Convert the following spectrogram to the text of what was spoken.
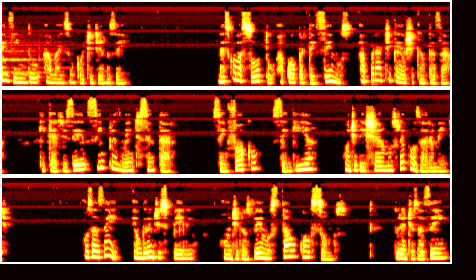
Bem-vindo a mais um Cotidiano Zen. Na escola Soto, a qual pertencemos, a prática é o Shikantaza, que quer dizer simplesmente sentar, sem foco, sem guia, onde deixamos repousar a mente. O Zazen é um grande espelho onde nos vemos tal qual somos. Durante o Zazen,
